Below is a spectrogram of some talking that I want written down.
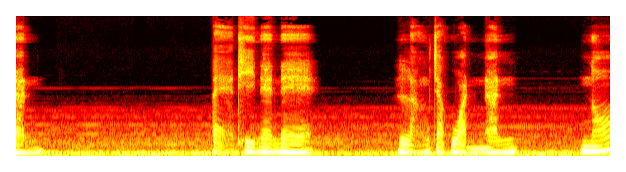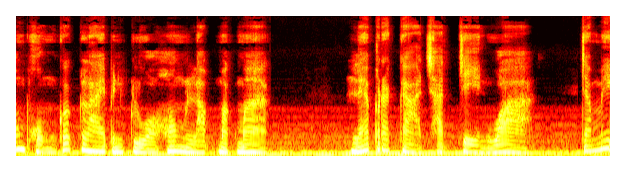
นั้น แต่ที่แน่ๆ หลังจากวันนั้น น้องผมก็กลายเป็นกลัวห้องลับมากๆ และประกาศชัดเจนว่า จะไม่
